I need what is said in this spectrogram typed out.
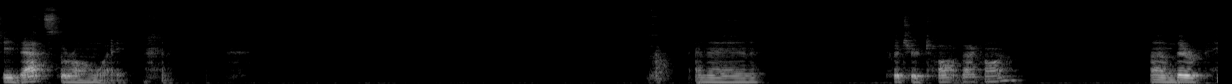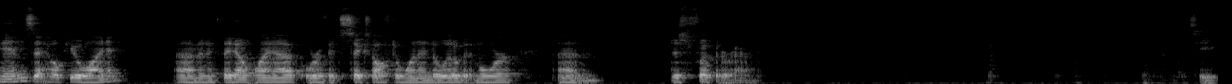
See, that's the wrong way. and then put your top back on. Um, there are pins that help you align it. Um, and if they don't line up or if it sticks off to one end a little bit more, um, just flip it around. See,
